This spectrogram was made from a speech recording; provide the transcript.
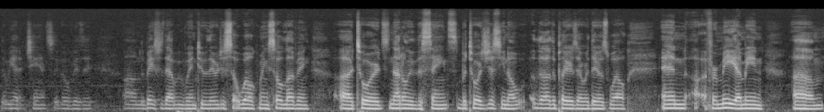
that we had a chance to go visit. Um, the bases that we went to, they were just so welcoming, so loving uh, towards not only the Saints but towards just you know the other players that were there as well. And uh, for me, I mean, um,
